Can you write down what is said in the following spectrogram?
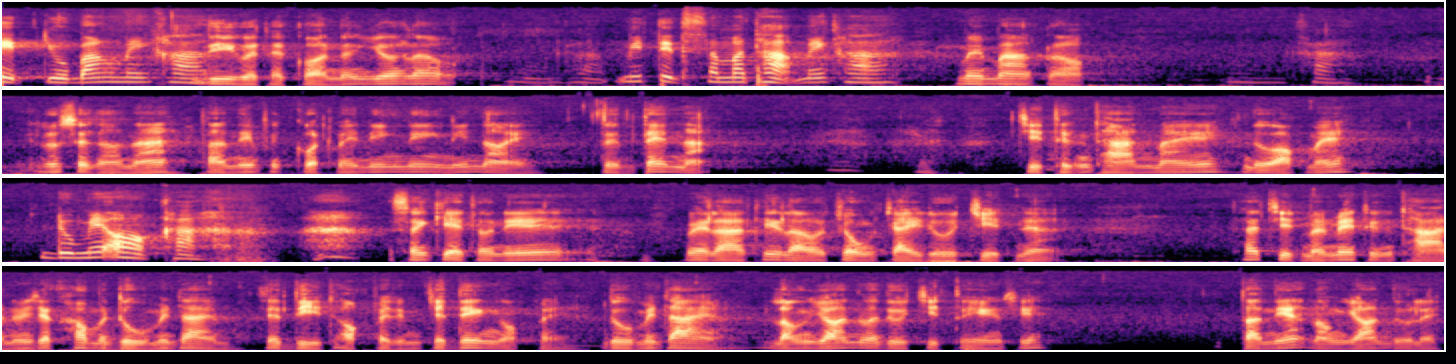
ติดอยู่บ้างไหมคะ ดีกว่าแต่ก่อนตั้งเยอะแล้วค่ะมีติดสมถะไหมคะ ไม่มากหรอกค่ะ รู้สึกเอานะ ตอนนี้ไปกดไว้นิ่งๆนิดหน่อย ตื่นเต้นอะจิตถึงฐานไหมดูออกไหมดูไม่ออกค่ะ สังเกตตรงนี้เวลาที่เราจงใจดูจิตเนี่ย ถ้าจิตมันไม่ถึงฐานมันจะเข้ามาดูไม่ได้ จะดีดออกไปมันจะเด้งออกไป ดูไม่ได้อะลองย้อนมาดูจิตตัวเองสิตอนเนี้ยลองย้อนดูเลย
